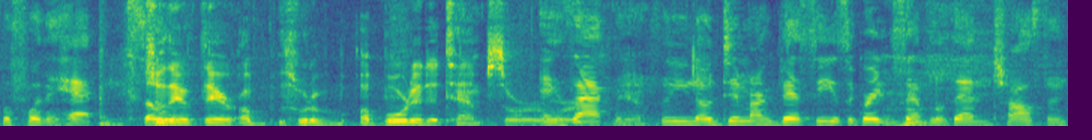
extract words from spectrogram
before they happen. So, So, they're they're ab- sort of aborted attempts, or or- Exactly. yeah. So, you know, Denmark Vesey is a great example of that in Charleston.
